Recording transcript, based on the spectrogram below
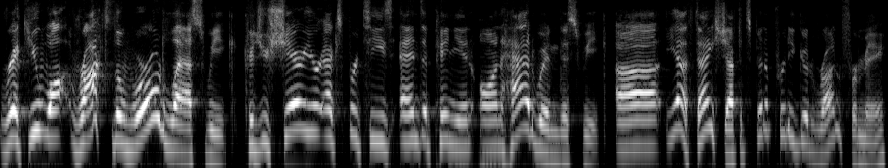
Rick, you wa- rocked the world last week. Could you share your expertise and opinion on Hadwin this week? Uh, yeah, thanks, Jeff. It's been a pretty good run for me.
